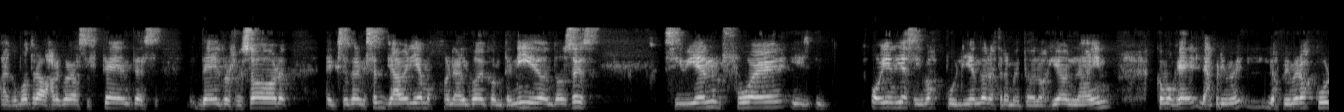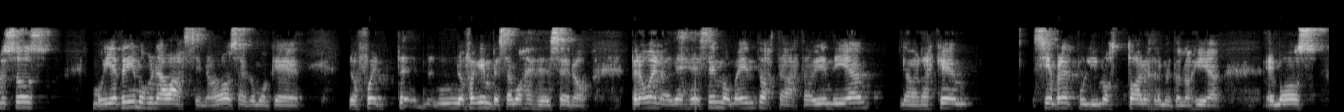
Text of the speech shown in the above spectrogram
a cómo trabajar con asistentes del profesor, etcétera, etcétera. Ya veníamos con algo de contenido, entonces, si bien fue, y, hoy en día seguimos puliendo nuestra metodología online, como que las los primeros cursos como ya teníamos una base, ¿no? O sea, como que no fue, no fue que empezamos desde cero. Pero bueno, desde ese momento hasta, hasta hoy en día, la verdad es que siempre pulimos toda nuestra metodología. Hemos,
